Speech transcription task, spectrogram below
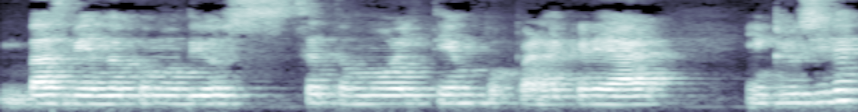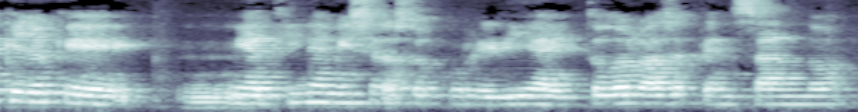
Vas viendo cómo Dios se tomó el tiempo para crear inclusive aquello que ni a ti ni a mí se nos ocurriría y todo lo hace pensando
